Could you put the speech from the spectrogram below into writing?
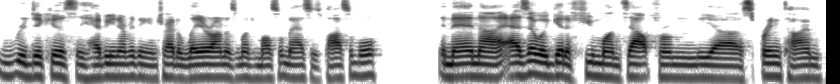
ridiculously heavy and everything and try to layer on as much muscle mass as possible and then uh, as i would get a few months out from the uh, springtime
